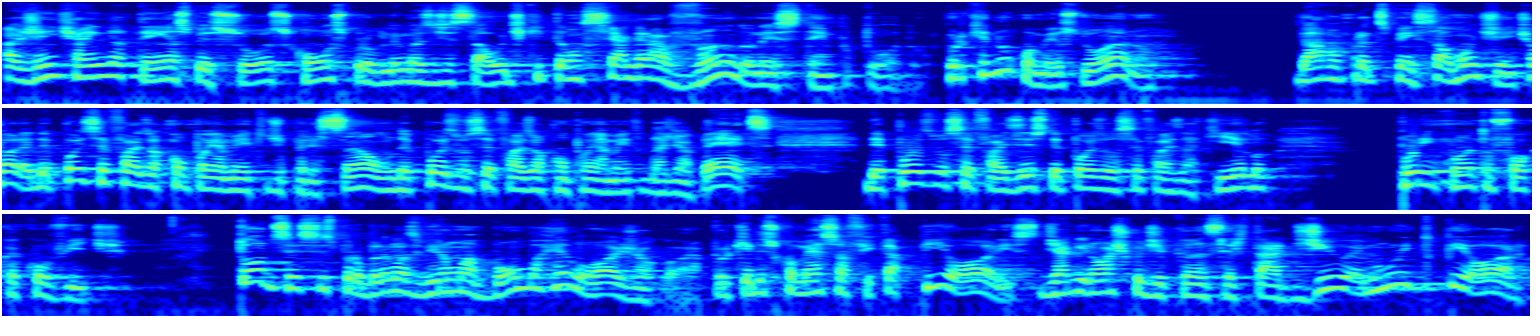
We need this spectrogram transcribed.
a gente ainda tem as pessoas com os problemas de saúde que estão se agravando nesse tempo todo. Porque no começo do ano, dava para dispensar um monte de gente. Olha, depois você faz o acompanhamento de pressão, depois você faz o acompanhamento da diabetes, depois você faz isso, depois você faz aquilo. Por enquanto o foco é Covid. Todos esses problemas viram uma bomba relógio agora, porque eles começam a ficar piores. Diagnóstico de câncer tardio é muito pior.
